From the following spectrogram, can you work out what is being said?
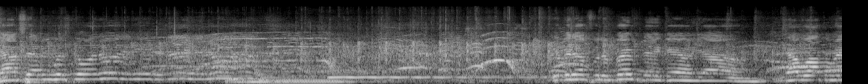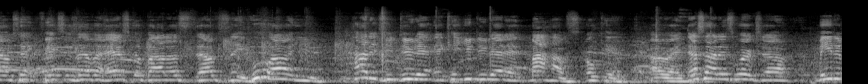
Y'all tell me what's going on in here tonight in R. House. Give it up for the birthday girl, y'all. Y'all walk around, take pictures of her, ask about us, stuff, say, who are you? How did you do that? And can you do that at my house? Okay, all right. That's how this works, y'all. Meet.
